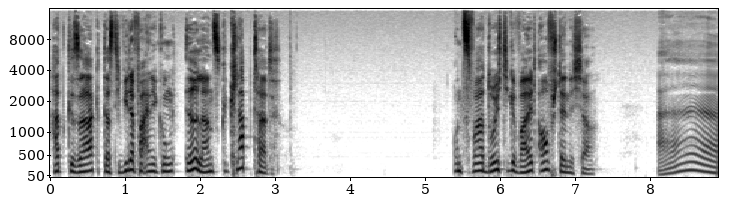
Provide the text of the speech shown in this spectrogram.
hat gesagt, dass die Wiedervereinigung Irlands geklappt hat. Und zwar durch die Gewalt Aufständischer. Ah.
